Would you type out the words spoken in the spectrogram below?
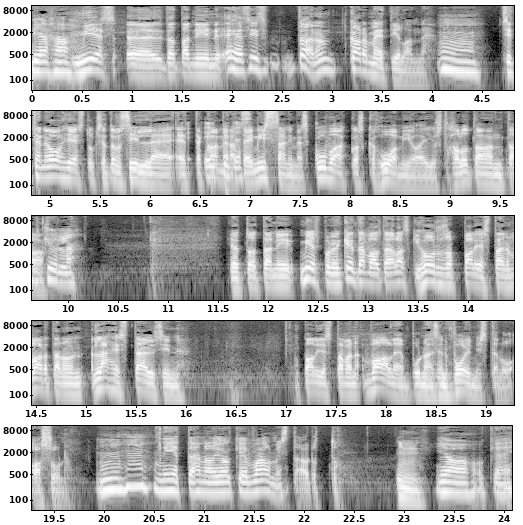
Jaha. Mies, öö, tota niin, eihän siis, tämä on karmea tilanne. Mm. Sitten ne ohjeistukset on silleen, että Ei kamerat pitäisi- ei missään nimessä kuvaa, koska huomio ei just haluta antaa. Kyllä. Ja tota niin, miespuolinen kentävaltaja laski housunsa paljastaen vartalon lähes täysin paljastavan vaaleanpunaisen voimisteluasun. Mm-hmm. Niin, että hän oli oikein valmistauduttu. Mm. Joo, okei. Okay.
